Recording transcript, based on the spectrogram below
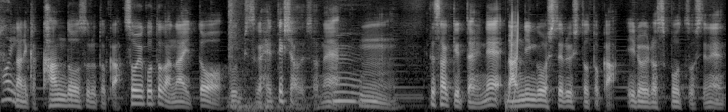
はい、何か感動するとかそういうことがないと分泌が減ってきちゃうんですよね。うん、うんでさっき言ったようにねランニングをしてる人とかいろいろスポーツをしてね、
